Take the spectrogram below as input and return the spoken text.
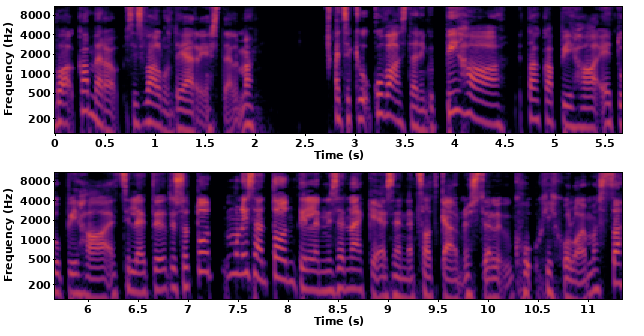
va- kamera, siis valvontajärjestelmä. että se ku- kuvaa sitä niinku pihaa, takapihaa, etupihaa. Että silleen, että jos sä tuut mun isän tontille, niin se näkee sen, että sä oot käynyt siellä hu- hihuloimassa.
